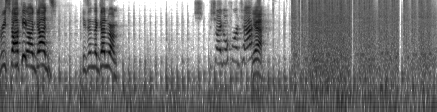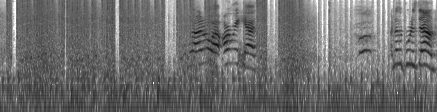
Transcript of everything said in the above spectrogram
restocking on guns. He's in the gun room. Sh- should I go for attack? Yeah. I don't know what armor he has. Another brute is down.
